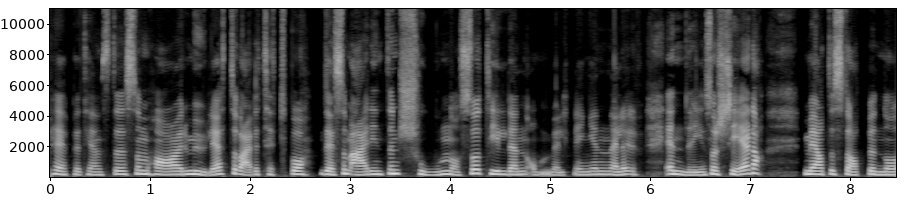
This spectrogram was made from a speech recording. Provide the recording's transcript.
PP-tjeneste som har mulighet til å være tett på det som er intensjonen også til den omveltningen eller endringen som skjer, da, med at Statped nå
